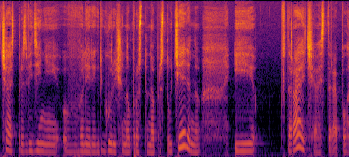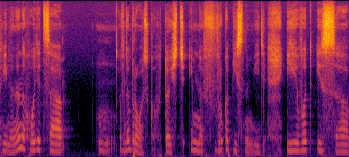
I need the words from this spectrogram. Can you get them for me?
часть произведений Валерия Григорьевича нам просто-напросто утеряна, и вторая часть, вторая половина, она находится в набросках, то есть именно в рукописном виде. И вот из э,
